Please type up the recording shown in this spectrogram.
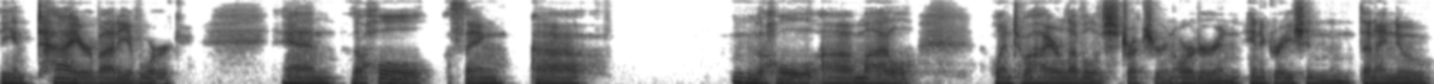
the entire body of work. And the whole thing, uh, the whole uh, model went to a higher level of structure and order and integration. And then I knew,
